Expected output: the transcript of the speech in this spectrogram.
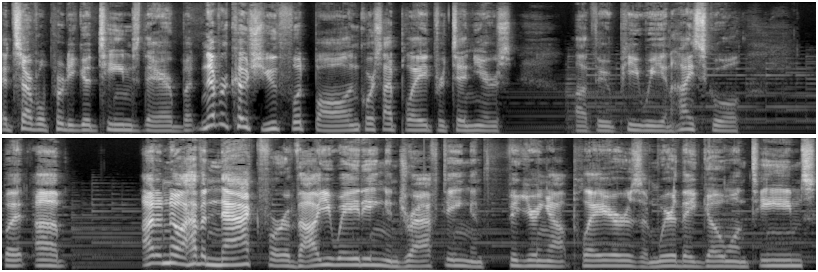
had several pretty good teams there, but never coached youth football. And of course, I played for 10 years uh, through Pee Wee in high school. But uh, I don't know. I have a knack for evaluating and drafting and figuring out players and where they go on teams.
